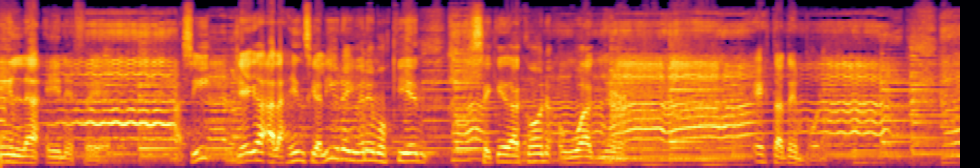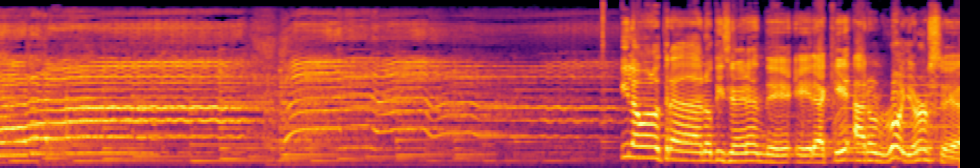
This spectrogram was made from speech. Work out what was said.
en la NFL. Así llega a la agencia libre y veremos quién se queda con Wagner esta temporada. Otra noticia grande era que Aaron Rodgers eh,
